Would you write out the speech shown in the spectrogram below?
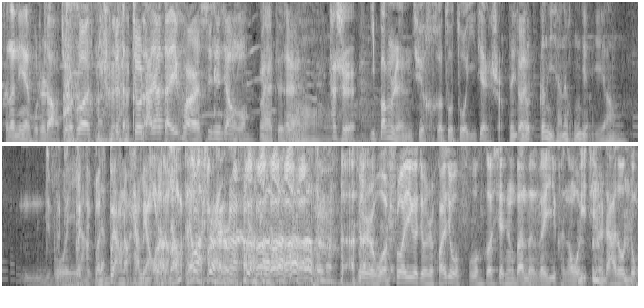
可能您也不知道，就是说，就大就是大家在一块儿欣欣向荣。哎，对对对，他是一帮人去合作做一件事儿，对，对有跟以前那红警一样吗？嗯，不不不，我不想往下聊了，聊聊完事儿吧。就是我说一个，就是怀旧服和现行版本唯一可能我一解释大家都懂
